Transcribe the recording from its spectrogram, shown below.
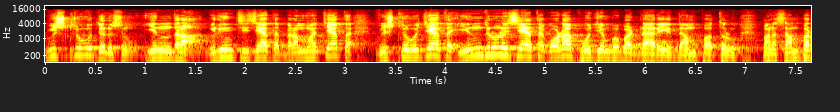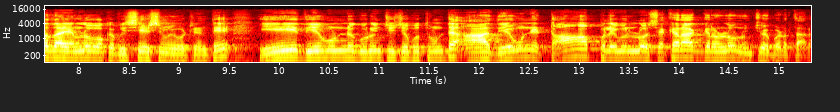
విష్ణువు తెలుసును ఇంద్ర విరించి చేత బ్రహ్మచేత విష్ణువు చేత ఇంద్రుని చేత కూడా పూజింపబడ్డారు ఈ దంపతులు. మన సంప్రదాయంలో ఒక విశేషం ఏమిటంటే ఏ దేవుణ్ణి గురించి చెబుతుంటే ఆ దేవుణ్ణి టాప్ లెవెల్లో శిఖరాగ్రంలో నుంచోబెడతారు.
